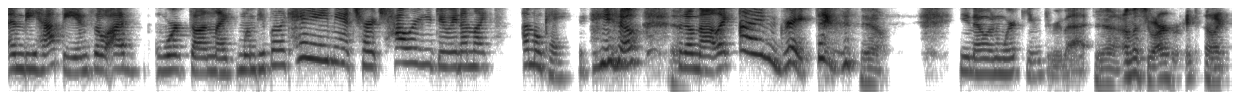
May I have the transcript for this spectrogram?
and be happy. And so I've worked on like when people are like, hey, me at church, how are you doing? I'm like, I'm okay, you know, Yeah. but I'm not like, I'm great, Yeah. you know, and working through that. Yeah. Unless you are great. Like right,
